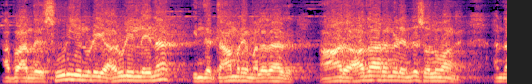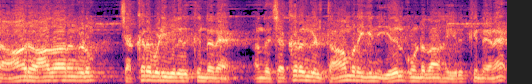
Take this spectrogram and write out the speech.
அப்ப அந்த சூரியனுடைய அருள் இல்லைன்னா இந்த தாமரை மலராது. ஆறு ஆதாரங்கள் என்று சொல்லுவாங்க. அந்த ஆறு ஆதாரங்களும் சக்கர வடிவில் இருக்கின்றன. அந்த சக்கரங்கள் தாமரையின் இதழ் கொண்டதாக இருக்கின்றன.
